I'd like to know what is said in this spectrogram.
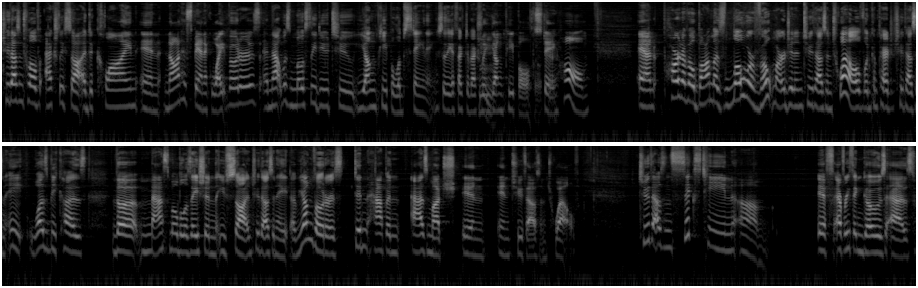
2012 actually saw a decline in non Hispanic white voters, and that was mostly due to young people abstaining. So, the effect of actually Mm. young people Okay. staying home. And part of Obama's lower vote margin in 2012 when compared to 2008 was because the mass mobilization that you saw in 2008 of young voters didn't happen as much in, in 2012. 2016, um, if everything goes as,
